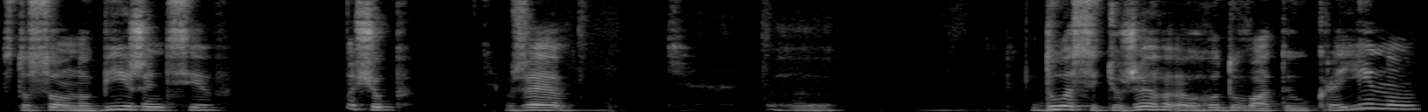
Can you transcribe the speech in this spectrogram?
стосовно біженців, ну, щоб вже е, досить уже годувати Україну,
